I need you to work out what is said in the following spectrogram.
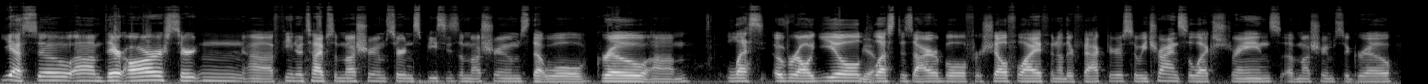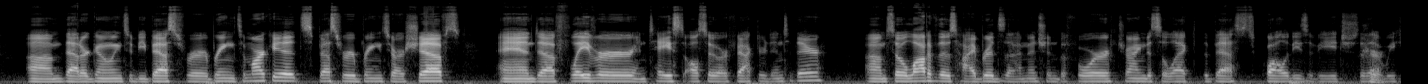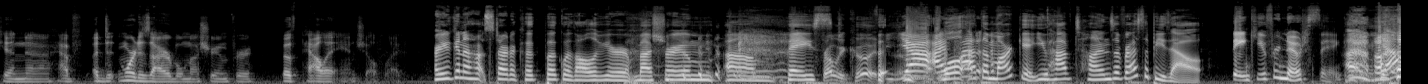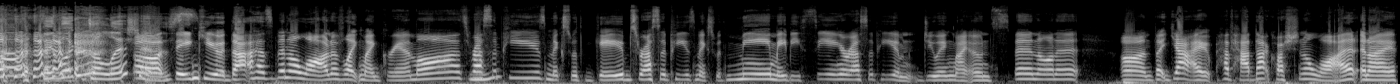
Yeah, so um, there are certain uh, phenotypes of mushrooms, certain species of mushrooms that will grow um, less overall yield, Yeah. less desirable for shelf life and other factors. So we try and select strains of mushrooms to grow um, that are going to be best for bringing to markets, best for bringing to our chefs, and uh, flavor and taste also are factored into there. Um, so a lot of those hybrids that I mentioned before, trying to select the best qualities of each so Sure. that we can uh, have a d- more desirable mushroom for both palate and shelf life. Are you going to start a cookbook with all of your mushroom um, based? Probably could. Yeah, I've well, at the market, you have tons of recipes out. Thank you for noticing. Uh, yeah, they look delicious. Oh, thank you. That has been a lot of like my grandma's Mm-hmm. recipes mixed with Gabe's recipes, mixed with me, maybe seeing a recipe and doing my own spin on it. Um, but yeah, I have had that question a lot, and I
